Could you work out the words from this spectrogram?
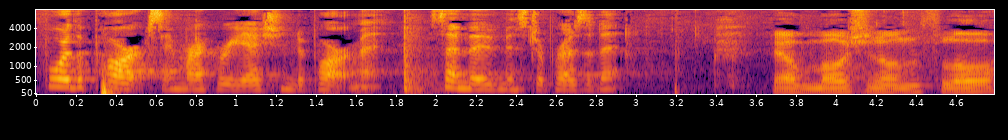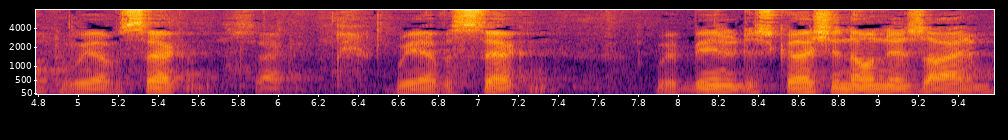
for the Parks and Recreation Department. So moved, Mr. President. We have a motion on the floor. Do we have a second? Second. We have a second. We've been in discussion on this item.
